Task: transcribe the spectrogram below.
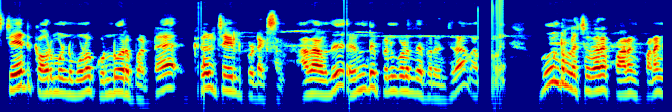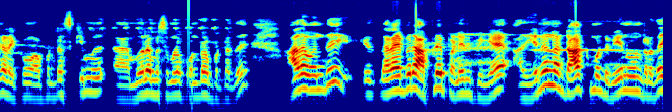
ஸ்டேட் கவர்மெண்ட் மூலம் கொண்டு வரப்பட்ட கேர்ள் சைல்டு ப்ரொடெக்ஷன். அதாவது ரெண்டு பெண் குழந்தை பிறந்துச்சுன்னா மூன்று லட்சம் வரை பணம் பணம் கிடைக்கும் அப்படின்ற ஸ்கீம் முதலமைச்சர் மூலம் கொண்டு வரப்பட்டது அதை வந்து நிறைய பேர் அப்ளை பண்ணியிருப்பீங்க. அது என்னென்ன டாக்குமெண்ட் வேணுன்றதை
